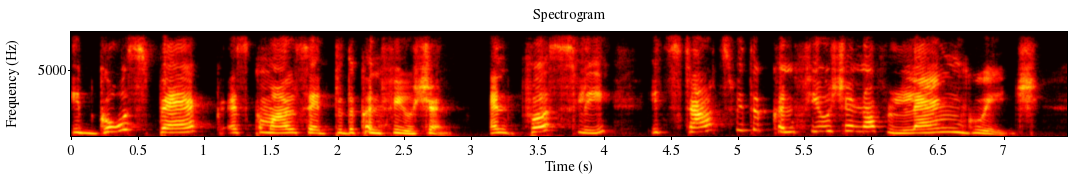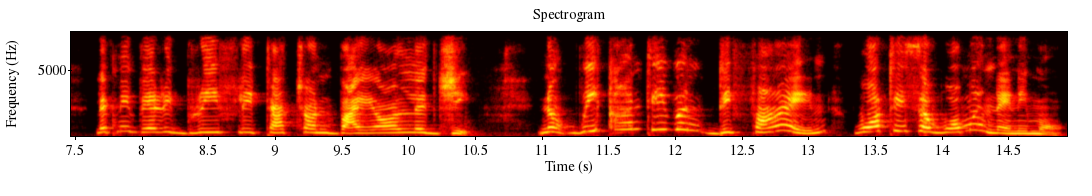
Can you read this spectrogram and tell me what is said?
it goes back, as Kamal said, to the confusion. And firstly, it starts with the confusion of language. Let me very briefly touch on biology. No, we can't even define what is a woman anymore.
